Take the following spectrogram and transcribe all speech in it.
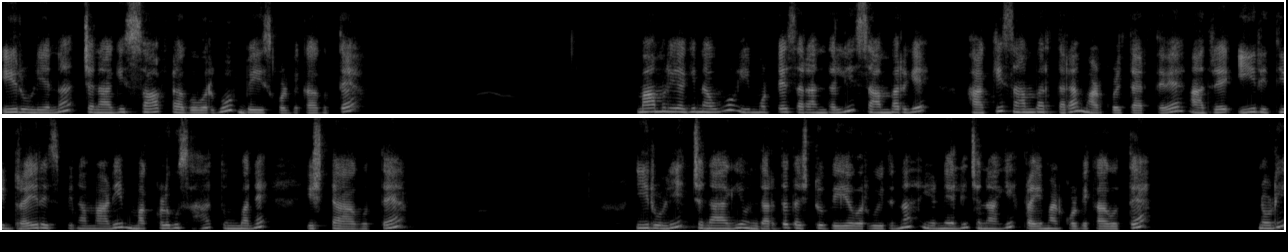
ಈರುಳ್ಳಿಯನ್ನ ಚೆನ್ನಾಗಿ ಸಾಫ್ಟ್ ಆಗೋವರೆಗೂ ಬೇಯಿಸ್ಕೊಳ್ಬೇಕಾಗುತ್ತೆ. ಮಾಮೂಲಿಯಾಗಿ ನಾವು ಈ ಮೊಟ್ಟೆ ಸರ ಅಂದಲ್ಲಿ ಸಾಂಬಾರ್‌ಗೆ ಹಾಕಿ ಸಾಂಬಾರ್ ತರ ಮಾಡ್ಕೊಳ್ತಾ ಇರ್ತೇವೆ. ಆದ್ರೆ ಈ ರೀತಿ ಡ್ರೈ ರೆಸಿಪಿನ ಮಾಡಿ ಮಕ್ಕಳಿಗೂ ಸಹ ತುಂಬಾನೇ ಇಷ್ಟ ಆಗುತ್ತೆ. ಈರುಳ್ಳಿ ಚೆನ್ನಾಗಿ ಒಂದು ಅರ್ಧದಷ್ಟು ಬೇಯೋವರೆಗೂ ಇದನ್ನ ಎಣ್ಣೆಯಲ್ಲಿ ಚೆನ್ನಾಗಿ ಫ್ರೈ ಮಾಡ್ಕೊಳ್ಬೇಕಾಗುತ್ತೆ. ನೋಡಿ,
